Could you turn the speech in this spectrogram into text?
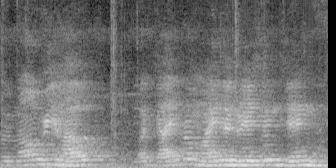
So now we have a guy from my generation, Gen Z.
